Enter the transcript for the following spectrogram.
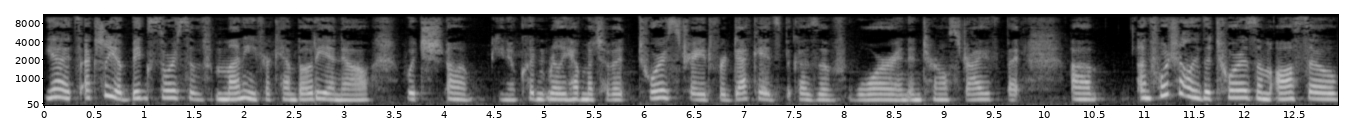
Yeah, it's actually a big source of money for Cambodia now, which, uh, you know, couldn't really have much of a tourist trade for decades because of war and internal strife. But, um, unfortunately, the tourism also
